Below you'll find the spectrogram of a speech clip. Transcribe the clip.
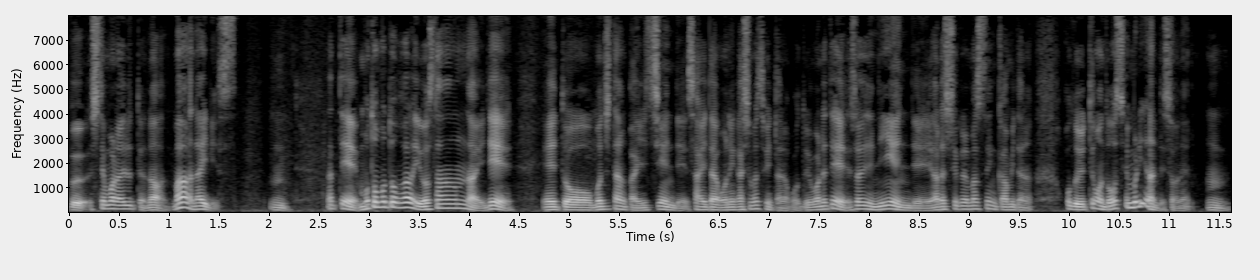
プしてもらえるっていうのは、まあないです。うん。だって、もともとから予算内で、えっ、ー、と、文字単価1円で最大お願いしますみたいなこと言われて、それで2円でやらせてくれませんかみたいなこと言ってもどうせ無理なんですよね。うん。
